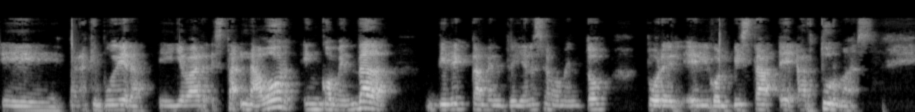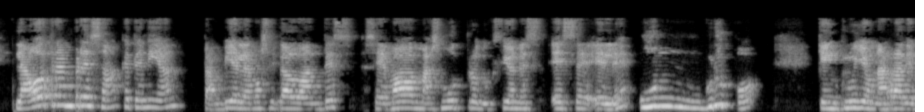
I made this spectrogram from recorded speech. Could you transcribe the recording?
eh, para que pudiera eh, llevar esta labor encomendada directamente y en ese momento por el, golpista eh, Artur Mas. La otra empresa que tenían también la hemos citado antes, se llamaba Masmud Producciones SL, un grupo que incluye una radio,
